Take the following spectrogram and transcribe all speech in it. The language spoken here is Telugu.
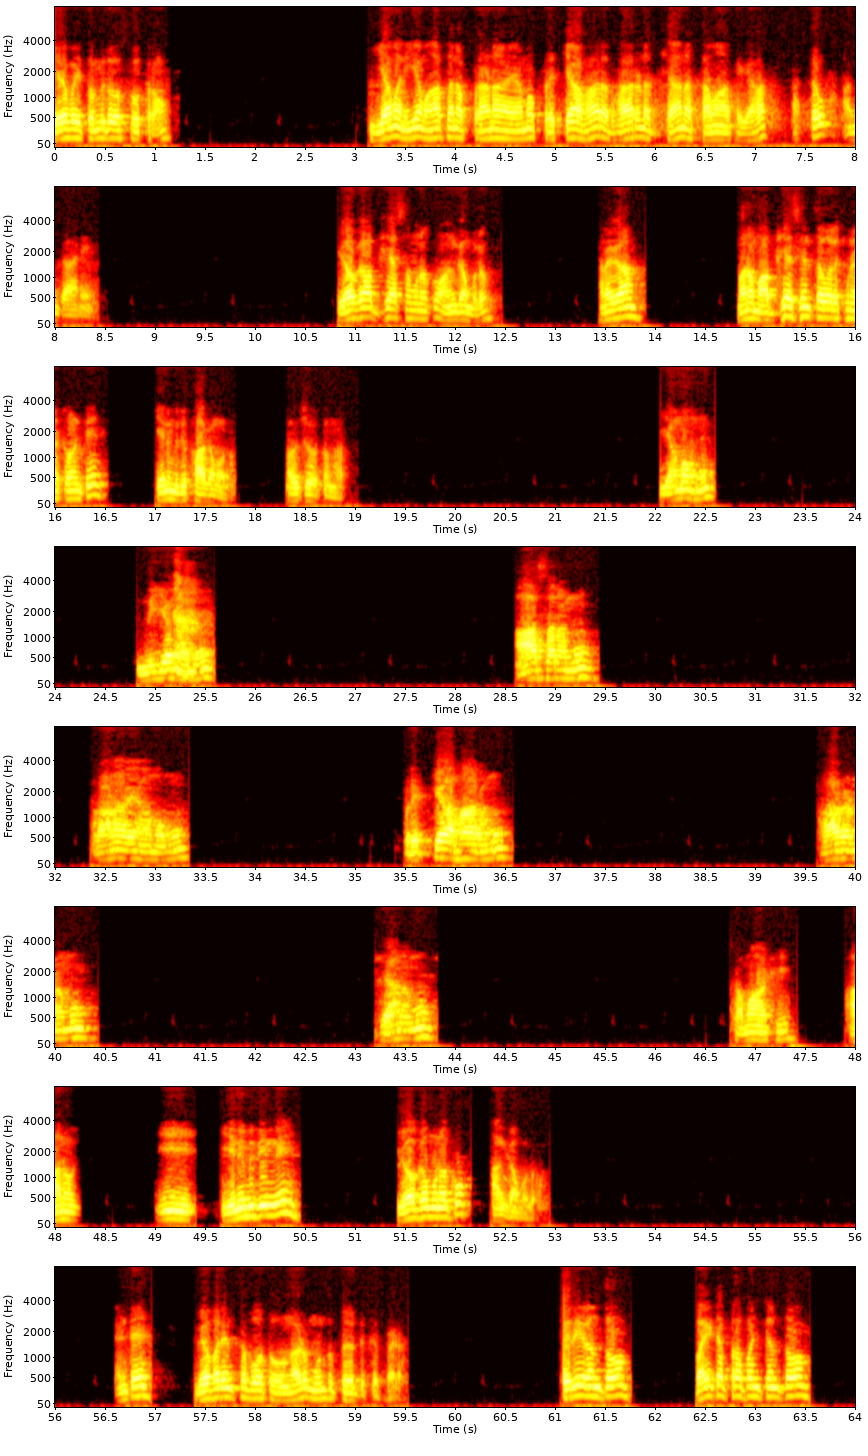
ఇరవై తొమ్మిదవ సూత్రం. యమ నియమాసన ప్రాణాయామ ప్రత్యాహార ధారణ ధ్యాన సమాధయ అష్టౌ అంగానే. యోగాభ్యాసమునకు అంగములు. అనగా మనం అభ్యసించవలసినటువంటి ఎనిమిది భాగములు. అవి చెబుతున్నారు. యమము నియమము ఆసనము ప్రాణాయామము ప్రత్యాహారము ధారణము ధ్యానము సమాధి అను ఈ ఎనిమిదిని యోగమునకు అంగములు. అంటే వివరించబోతూ ఉన్నాడు ముందు పేర్లు చెప్పాడు. శరీరంతో బయట ప్రపంచంతో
